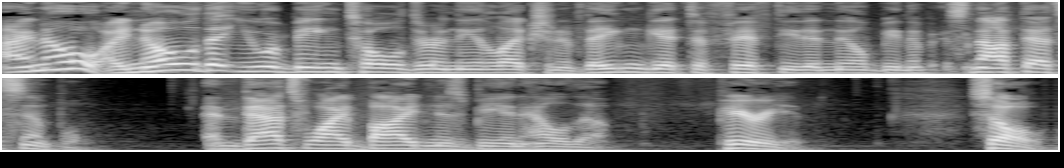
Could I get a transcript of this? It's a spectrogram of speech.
I know. I know that you were being told during the election if they can get to 50, then they'll be the. It's not that simple. And that's why Biden is being held up, period. So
